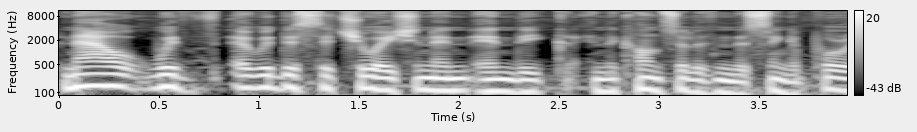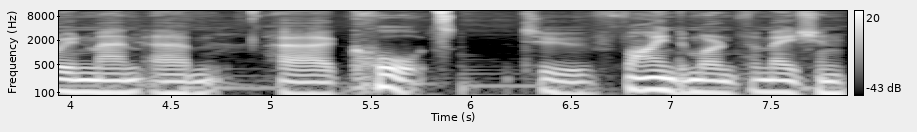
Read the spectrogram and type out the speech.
now with uh, with this situation in, in the in the consulate in the Singaporean man um, uh, court to find more information,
